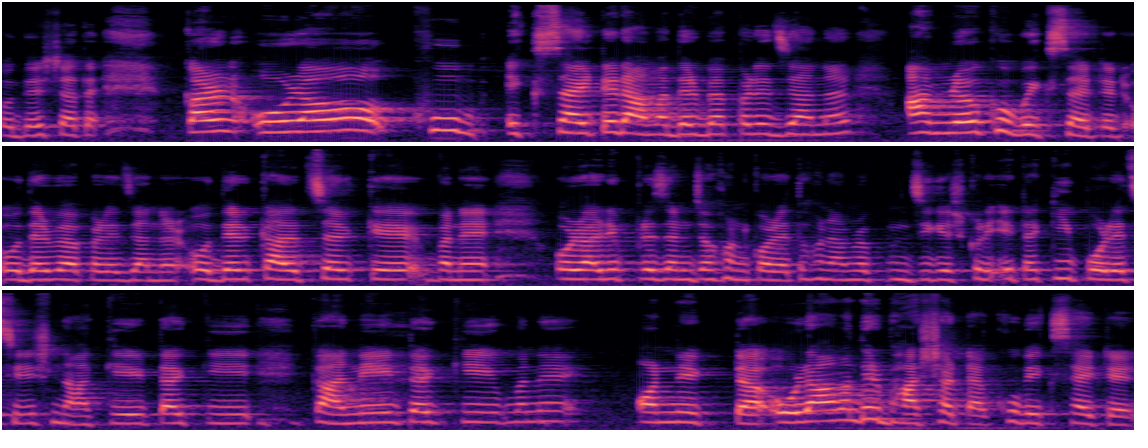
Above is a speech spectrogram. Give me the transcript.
ওদের সাথে। কারণ ওরাও খুব এক্সাইটেড আমাদের ব্যাপারে জানার আমরাও খুব এক্সাইটেড ওদের ব্যাপারে জানার। ওদের কালচারকে মানে ওরা রিপ্রেজেন্ট যখন করে তখন আমরা জিজ্ঞেস করি এটা কি পড়েছিস? নাকে এটা কি? কানে এটা কি? মানে অনেকটা ওরা আমাদের ভাষাটা খুব এক্সাইটেড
